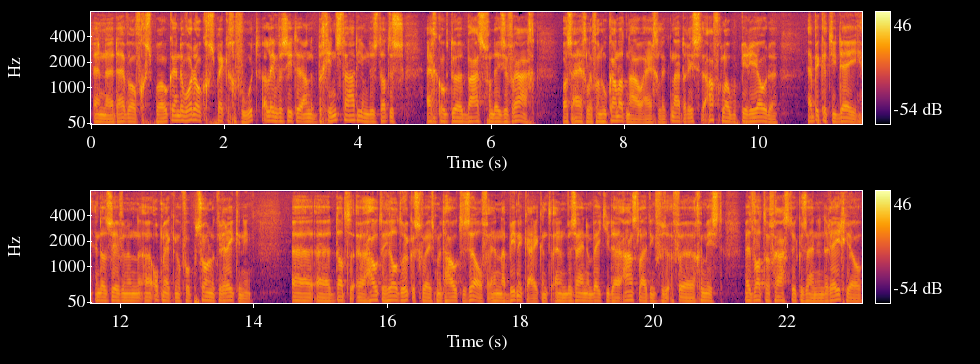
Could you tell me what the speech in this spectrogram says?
En daar hebben we over gesproken. En er worden ook gesprekken gevoerd. Alleen we zitten aan het beginstadium. Dus dat is eigenlijk ook de basis van deze vraag. Was eigenlijk van hoe kan dat nou eigenlijk? Nou, er is de afgelopen periode, heb ik het idee... en dat is even een opmerking voor persoonlijke rekening... Uh, uh, dat uh, Houten heel druk is geweest met Houten zelf en naar binnen kijkend. En we zijn een beetje de aansluiting gemist met wat er vraagstukken zijn in de regio.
